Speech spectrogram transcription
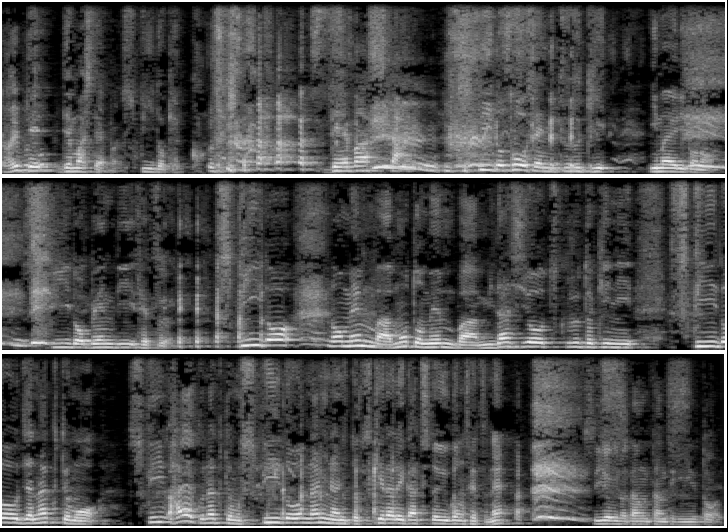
だいぶで、出ました、やっぱ、スピード結婚。出ました。スピード当選に続き、今エリコのスピード便利説。スピードのメンバー、元メンバー、見出しを作るときに、スピードじゃなくても、スピード、速くなくてもスピードを何々とつけられがちというこの説ね。水曜日のダウンタウン的に言うと。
